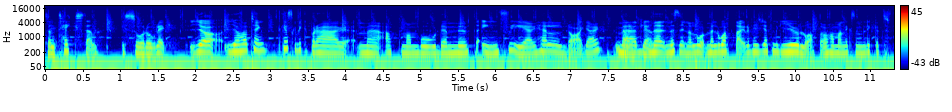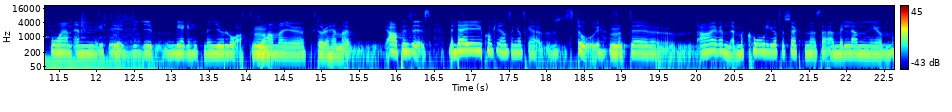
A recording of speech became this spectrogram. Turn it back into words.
Sen texten är så rolig. Ja, jag har tänkt ganska mycket på det här med att man borde muta in fler helgdagar med, med, med, sina med låtar. Det finns jättemycket jullåtar och har man liksom lyckats få en, en riktig mm. megahit med en jullåt mm. så har man ju... Då är du hemma. Ja, precis. Men där är ju konkurrensen ganska stor. Mm. Så att, eh, ja, jag vet inte. Markoolio försökte med så här millennium,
